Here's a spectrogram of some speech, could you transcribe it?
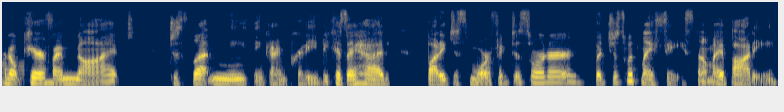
I don't care if I'm not, just let me think I'm pretty because I had body dysmorphic disorder, but just with my face, not my body.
